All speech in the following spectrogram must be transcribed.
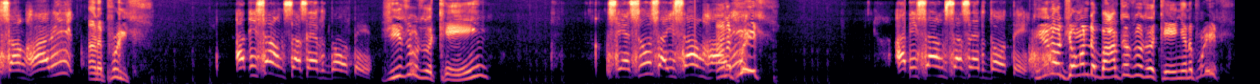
isang hari and a priest. at isang saserdote. Jesus was a king Si Jesus ay isang and a priest. at isang saserdote. Do you know John the Baptist was a king and a priest?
